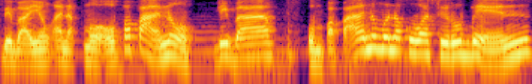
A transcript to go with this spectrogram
'Di ba? Yung anak mo. O paano? 'Di ba? Kung paano mo nakuha si Ruben,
